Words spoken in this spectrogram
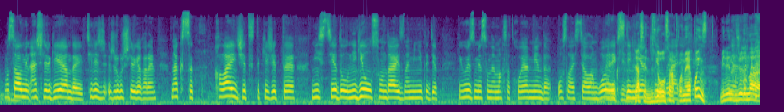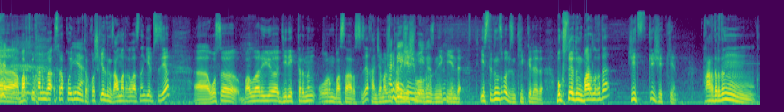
Мысалы мен әншілерге андай тележүргізушілерге қараймын. Мына кісі қалай жетістікке жетті? Не істеді ол? Неге ол сондай знаменитый? деп. И өзіме сондай мақсат қоямын мен де осылай істей аламын ғой ол кісіден не жақсы енді бізге ол сұрақ қоймай ақ қойыңыз. Мен енді бұл жерде мына ә, бақытгүл ханымға сұрақ қойғым Иә. келіп тұр. Қош келдіңіз. Алматы қаласынан келіпсіз иә? Ә, осы балалар үйі директорының орынбасарысыз иә? Қаншама жыл Тәрбие тәрбиеші болдыңыз мінекей енді. Естідіңіз ғой біздің кейіпкерлерді. Бұл кісілердің барлығы да жетістікке жеткен. Тағдырдың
